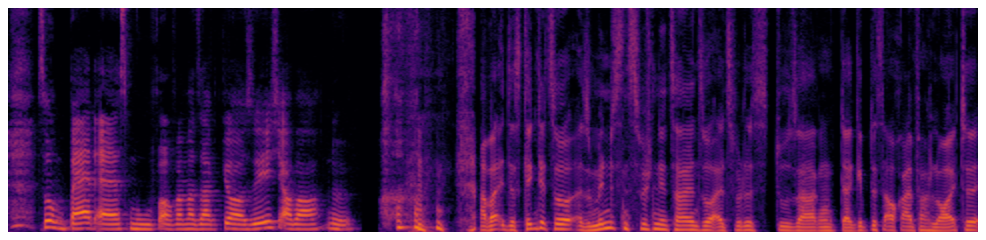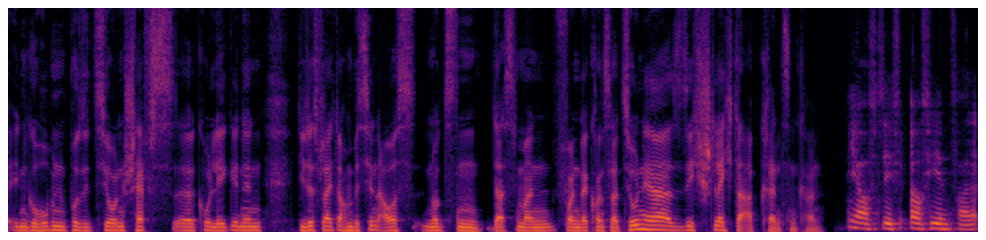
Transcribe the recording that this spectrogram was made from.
so ein Badass-Move, auch wenn man sagt, ja, sehe ich, aber nö, Aber das klingt jetzt so, also mindestens zwischen den Zeilen so, als würdest du sagen, da gibt es auch einfach Leute in gehobenen Positionen, Chefs, äh, Kolleginnen, die das vielleicht auch ein bisschen ausnutzen, dass man von der Konstellation her sich schlechter abgrenzen kann. Ja, auf, auf jeden Fall.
